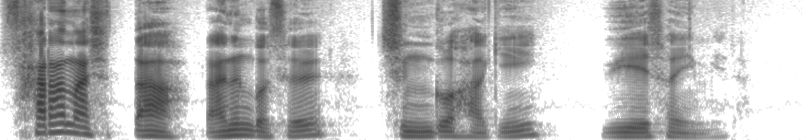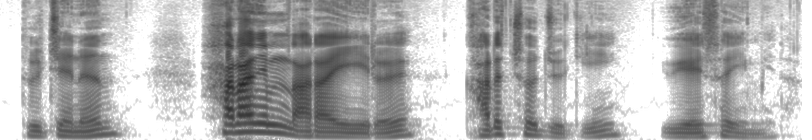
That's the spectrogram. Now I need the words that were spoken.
살아나셨다라는 것을 증거하기 위해서입니다. 둘째는 하나님 나라의 일을 가르쳐 주기 위해서입니다.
